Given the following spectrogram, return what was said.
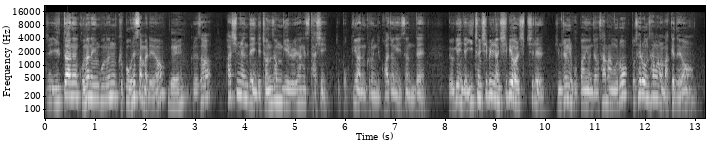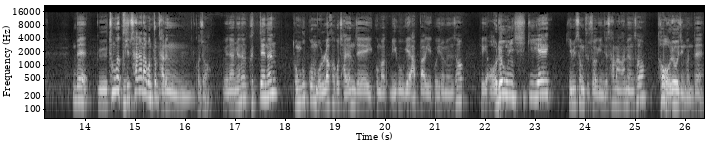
이제 일단은 고난의 행군은 극복을 했단 말이에요. 네. 그래서 80년대 이제 전성기를 향해서 다시 복귀하는 그런 이제 과정에 있었는데 여기에 이제 2011년 12월 17일 김정일 국방위원장 사망으로 또 새로운 상황을 맞게 돼요. 근데 그 1994년하고는 좀 다른 거죠. 왜냐하면은 그때는 동국권 몰락하고 자연재해 있고 막 미국의 압박이 있고 이러면서 되게 어려운 시기에 김일성 주석이 이제 사망하면서 더 어려워진 건데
